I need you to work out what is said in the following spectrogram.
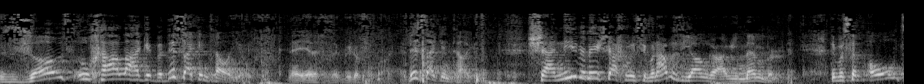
Zos. But this I can tell you. Yeah, yeah, this is a beautiful line. This I can tell you. Shani. When I was younger, I remember there was some old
